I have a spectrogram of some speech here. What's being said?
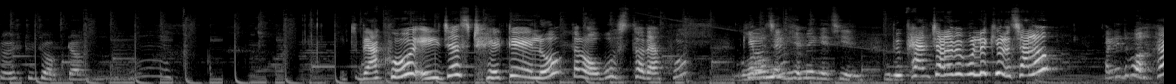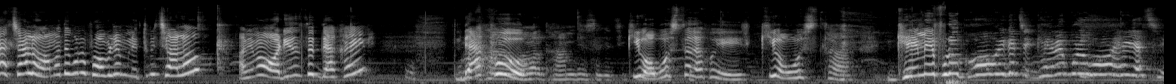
টেস্টি চপটা। দেখো এই জাস্ট হেঁটে এলো তার অবস্থা দেখো। কি হয়েছে? গরমে ঘেমে গেছি তুই ফ্যান চালাবে বললে কি হলো? চালাও চালিয়ে দেবো? হ্যাঁ চালো আমাদের কোনো প্রবলেম নেই তুমি চালাও আমি আমার অডিয়েন্সদের দেখাই। দেখো আমার ঘাম ভেসে গেছে কি অবস্থা দেখো এর কি অবস্থা? ঘেমে পুরো ঘ হয়ে গেছে ঘেমে পুরো ঘ হয়ে গেছে।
